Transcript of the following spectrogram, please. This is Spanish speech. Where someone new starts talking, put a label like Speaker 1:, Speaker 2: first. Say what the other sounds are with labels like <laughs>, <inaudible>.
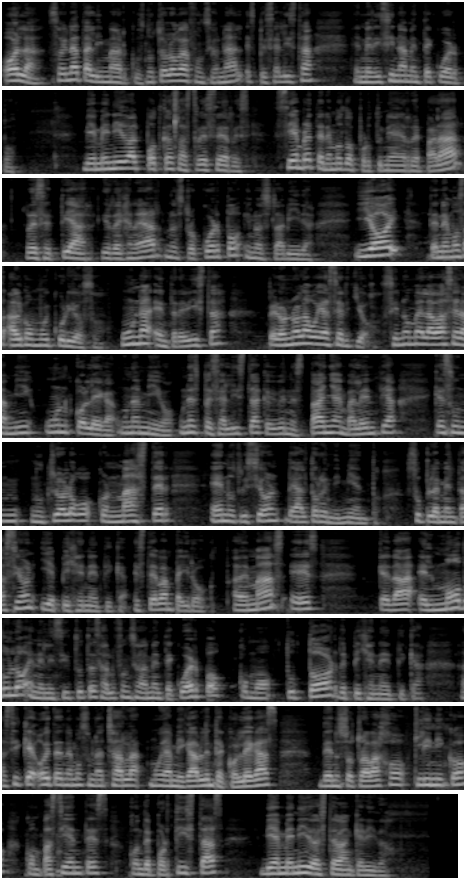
Speaker 1: Hola, soy Natalie Marcus, nutrióloga funcional, especialista en medicina mente-cuerpo. Bienvenido al podcast Las Tres R's. Siempre tenemos la oportunidad de reparar, resetear y regenerar nuestro cuerpo y nuestra vida. Y hoy tenemos algo muy curioso, una entrevista, pero no la voy a hacer yo, sino me la va a hacer a mí un colega, un amigo, un especialista que vive en España, en Valencia, que es un nutriólogo con máster en nutrición de alto rendimiento, suplementación y epigenética, Esteban Peiró. Además es que da el módulo en el Instituto de Salud Funcional Mente Cuerpo como tutor de epigenética. Así que hoy tenemos una charla muy amigable entre colegas de nuestro trabajo clínico con pacientes, con deportistas. Bienvenido, Esteban, querido.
